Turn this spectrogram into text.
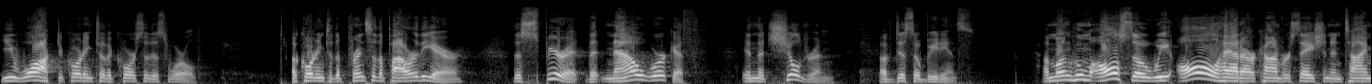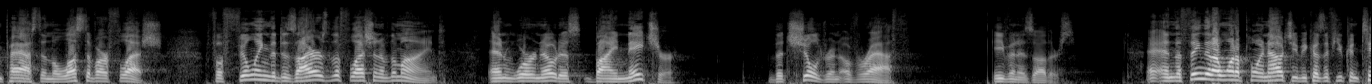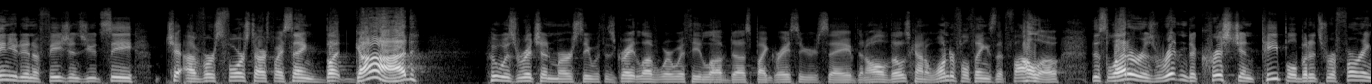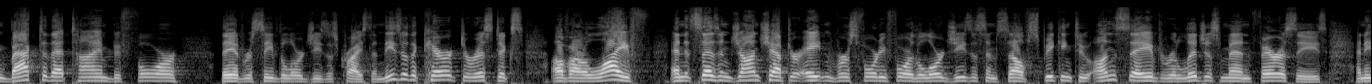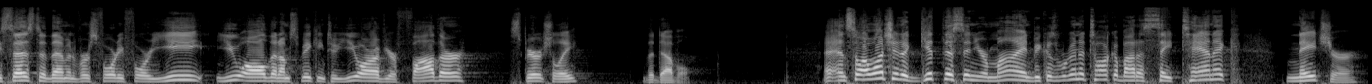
you walked according to the course of this world according to the prince of the power of the air, the spirit that now worketh in the children of disobedience, among whom also we all had our conversation in time past in the lust of our flesh, fulfilling the desires of the flesh and of the mind, and were, notice, by nature the children of wrath, even as others. And the thing that I want to point out to you, because if you continued in Ephesians, you'd see uh, verse 4 starts by saying, But God, who was rich in mercy with his great love wherewith he loved us, by grace are you saved, and all of those kind of wonderful things that follow. This letter is written to Christian people, but it's referring back to that time before they had received the Lord Jesus Christ. And these are the characteristics of our life and it says in John chapter 8 and verse 44, the Lord Jesus himself speaking to unsaved religious men, Pharisees, and he says to them in verse 44, Ye, you all that I'm speaking to, you are of your father, spiritually, the devil. And so I want you to get this in your mind because we're going to talk about a satanic nature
